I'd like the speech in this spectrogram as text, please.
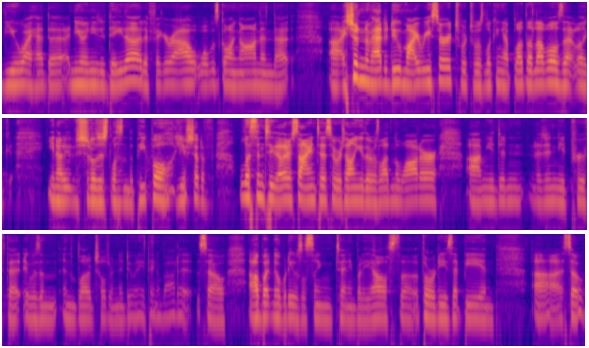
knew I had to, I knew I needed data to figure out what was going on and that uh, I shouldn't have had to do my research, which was looking at blood levels that like, you know, you should have just listened to people. You should have listened to the other scientists who were telling you there was lead in the water. Um, you didn't, I didn't need proof that it was in, in the blood of children to do anything about it. So, uh, but nobody was listening to anybody else, the authorities that be, and uh, so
